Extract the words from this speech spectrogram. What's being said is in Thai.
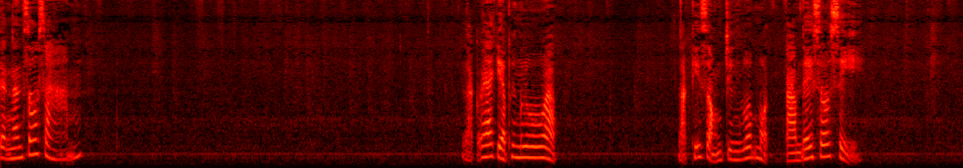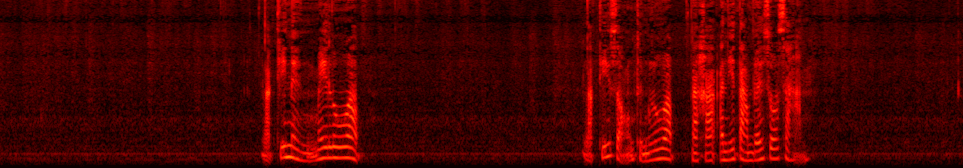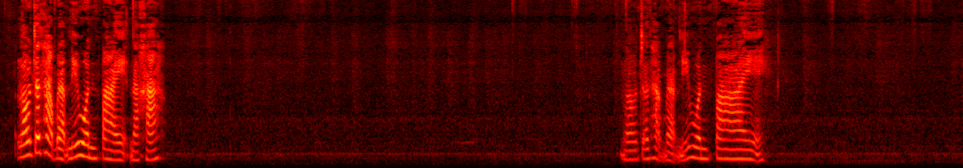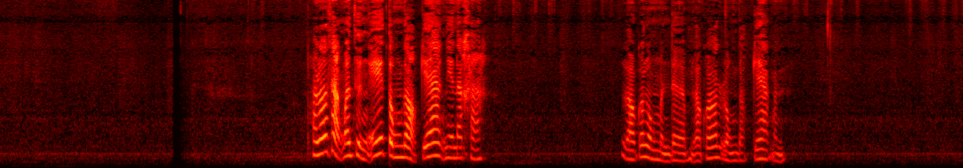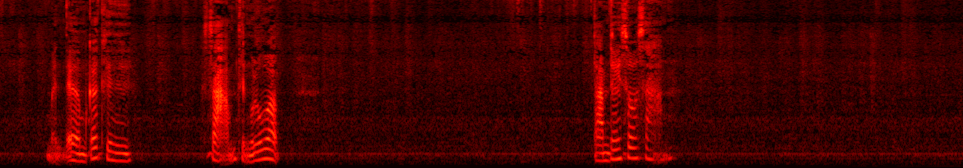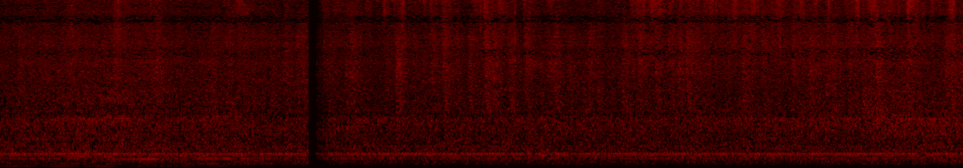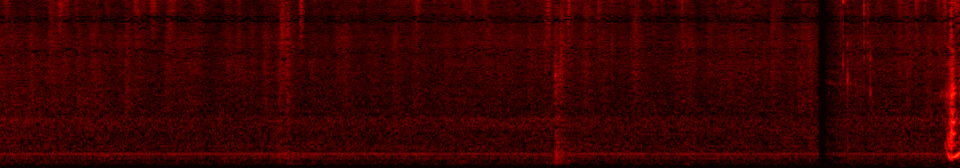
จากนั้นโซ่สามหลักแรกอย่าเพิ่งรวบ หลักที่สองจึงรวบหมดตามได้โซ่สี่หลักที่หนึ่งไม่รวบ หลักที่สองถึงรวบนะคะ อันนี้ตามด้วยโซ่สาม เราจะถักแบบนี้วนไปนะคะ เราจะถักแบบนี้วนไป พอเราถักมาถึงเอ๊ะตรงดอกแยกเนี่ยนะคะ เราก็ลงเหมือนเดิม เราก็ลงดอกแยกมัน เหมือนเดิมก็คือสามถึงรวบ ตามด้วยโซ่สาม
